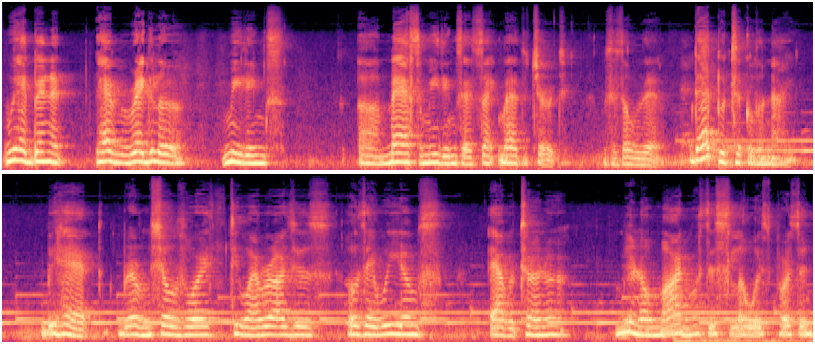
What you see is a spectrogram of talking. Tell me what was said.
We had been at having regular meetings, uh, mass meetings at St. Matthew Church, which is over there. That particular night, we had Reverend Showsworth, T.Y. Rogers, Jose Williams, Albert Turner. You know, Martin was the slowest person.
